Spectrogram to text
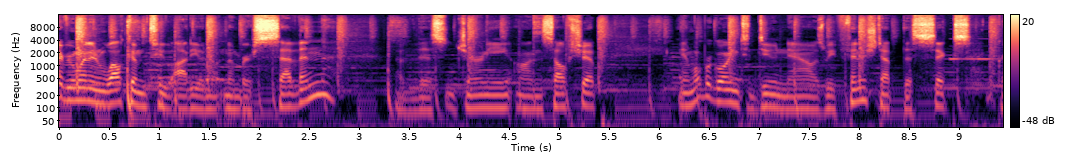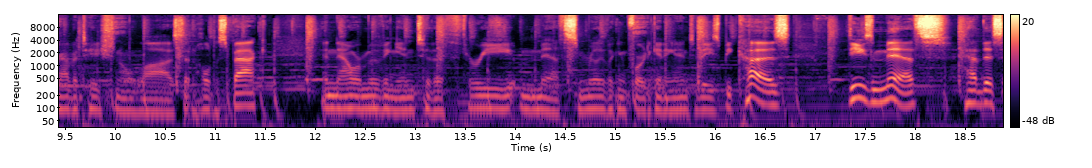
everyone, and welcome to audio note number seven of this journey on Selfship. And what we're going to do now is we've finished up the six gravitational laws that hold us back, and now we're moving into the three myths. I'm really looking forward to getting into these because these myths have this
